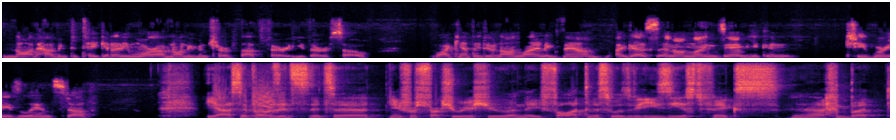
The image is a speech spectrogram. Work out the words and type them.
not having to take it anymore. I'm not even sure if that's fair either. So why can't they do an online exam? I guess an online exam you can cheat more easily and stuff. Yeah, I suppose it's it's a infrastructure issue, and they thought this was the easiest fix, uh, but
